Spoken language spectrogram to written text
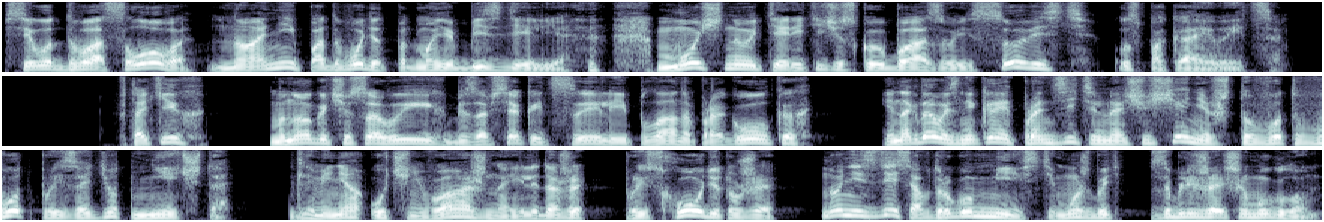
Всего два слова, но они подводят под мое безделье. Мощную теоретическую базу, и совесть успокаивается. В таких многочасовых, безо всякой цели и плана прогулках иногда возникает пронзительное ощущение, что вот-вот произойдет нечто. Для меня очень важное или даже происходит уже, но не здесь, а в другом месте, может быть, за ближайшим углом.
